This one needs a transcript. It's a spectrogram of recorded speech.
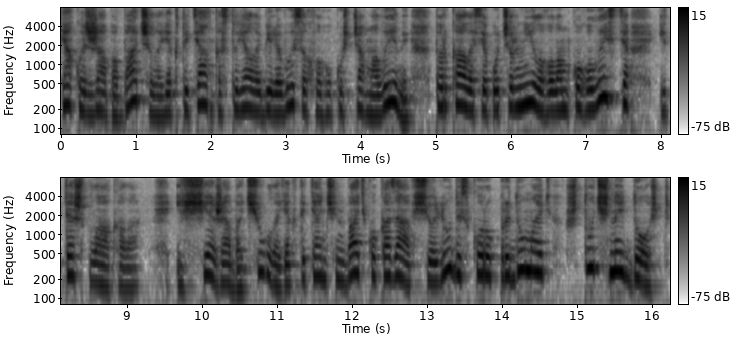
Якось жаба бачила, як Тетянка стояла біля висохлого куща малини, торкалася почорнілого ламкого листя і теж плакала. І ще жаба чула, як Тетянчин батько казав, що люди скоро придумають штучний дощ,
